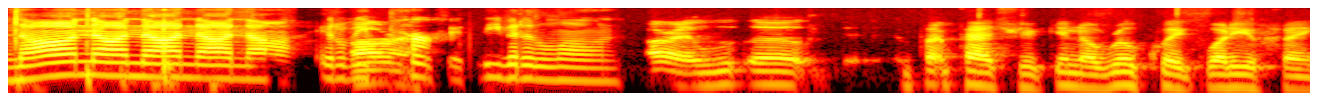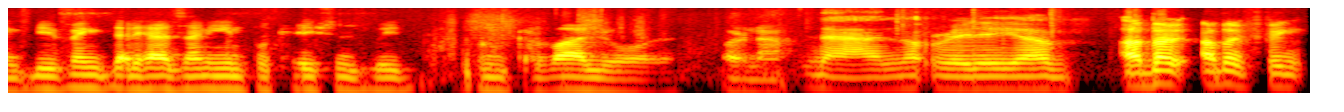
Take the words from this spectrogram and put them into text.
No, no, no, no, no. It'll be All right. perfect. Leave it alone. All right, uh, Patrick. You know, real quick, what do you think? Do you think that it has any implications with Bruno Carvalho or or not? Nah, not really. Um, I don't. I don't think.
